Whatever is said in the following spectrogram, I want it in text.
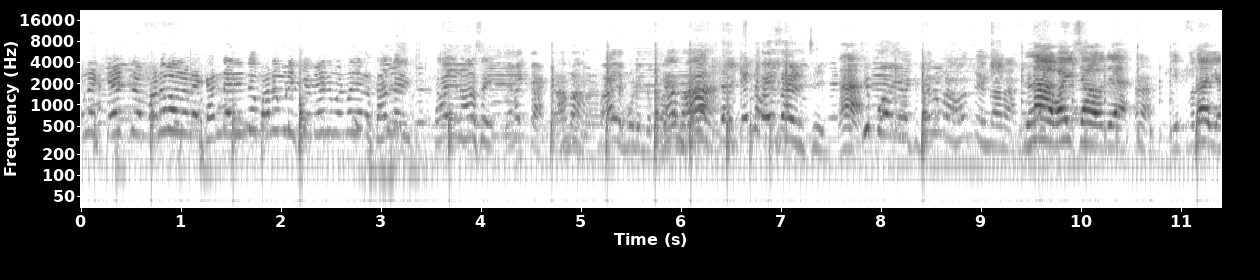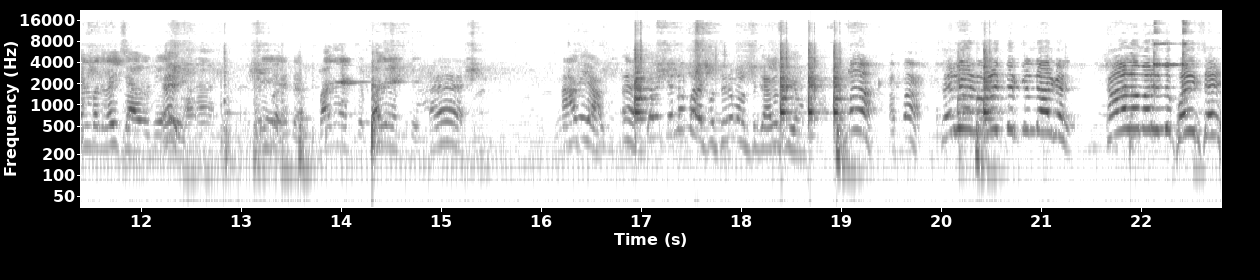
உனக்கேற்ற மணமகனை கண்டறிந்து மணமுடிக்க வேண்டும் என்பது என் தந்தை தாயின் ஆசை. ஆமா. வாயை. எனக்கு என்ன வயசாயிடுச்சு. இப்போ எனக்கு திருமணம் அவசியம் தானா? என்ன வயசு ஆகுது இப்பதான் எண்பது வயசு ஆகுது பதினெட்டு பதினெட்டு. ஆகையா எனக்கு என்னப்பா இப்ப திருமணத்துக்கு அவசியம் அப்பா பெரியவர்கள் வளர்த்திருக்கின்றார்கள் காலம் அறிந்து பயிர் செய்.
